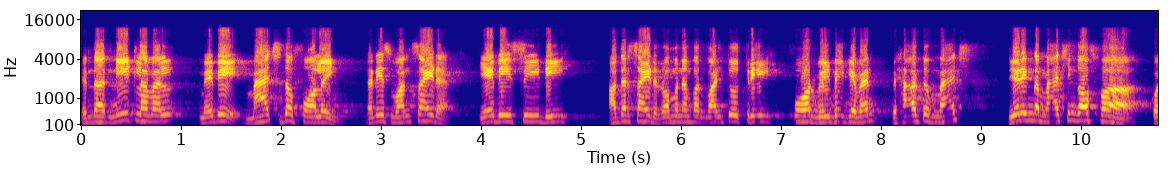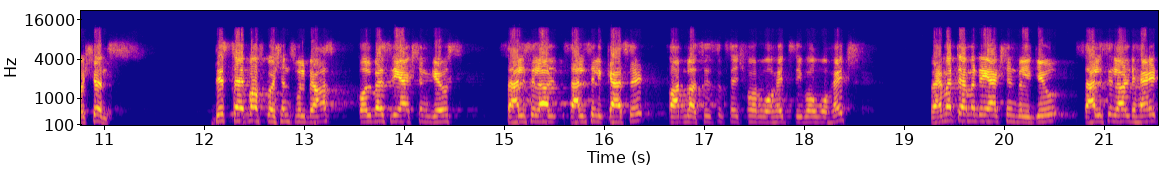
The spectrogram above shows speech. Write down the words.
In the NEET level, maybe match the following. That is one side A, B, C, D. Other side Roman number 1, 2, 3, 4 will be given. We have to match. During the matching of uh, questions, this type of questions will be asked. Kolbe's reaction gives salicyl salicylic acid, formula C6H4OH, COOH. Reimer-Tiemann reaction will give salicylaldehyde.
